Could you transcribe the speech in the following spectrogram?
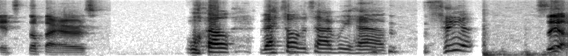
it's the Bears. Well, that's all the time we have. See ya. See ya.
